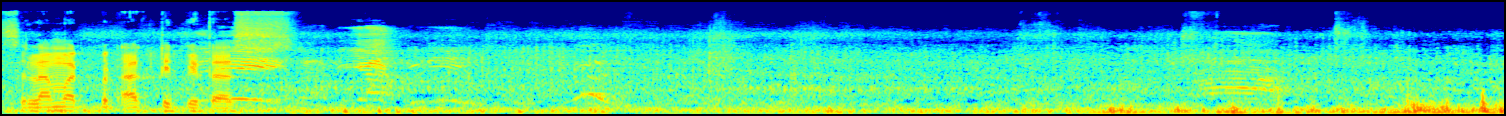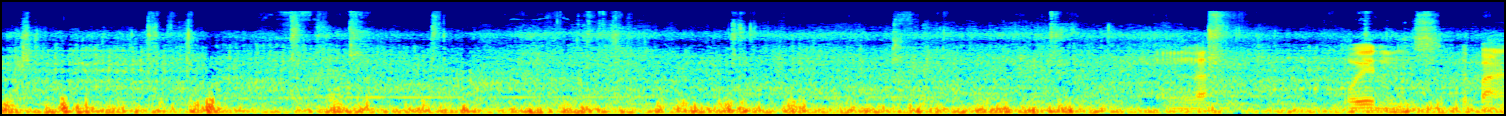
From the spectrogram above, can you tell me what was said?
Selamat beraktivitas. Inilah wheels depan.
